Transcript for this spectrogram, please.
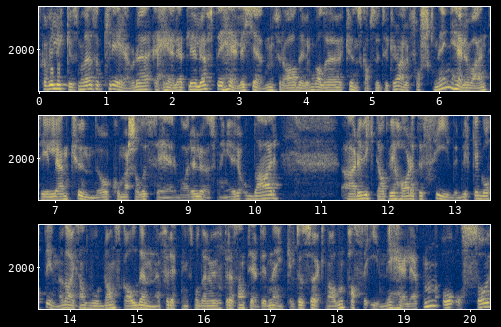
Skal vi lykkes med det, så krever det helhetlige løft i hele kjeden fra det vi kan kalle kunnskapsutvikling eller forskning, hele veien til en kunde- og kommersialiserbare løsninger. Og der er det viktig at vi har dette sideblikket godt inne. Da, Hvordan skal denne forretningsmodellen vi får presentert i den enkelte søknaden passe inn i helheten, og også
